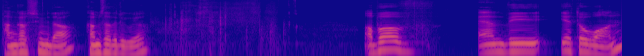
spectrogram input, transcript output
반갑습니다. 감사드리고요. Above and Bey의 The One.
